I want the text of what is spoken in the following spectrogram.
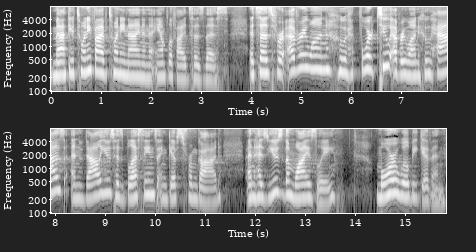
Matthew 25, 29 in the Amplified says this. It says, For everyone who for to everyone who has and values his blessings and gifts from God and has used them wisely, more will be given,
